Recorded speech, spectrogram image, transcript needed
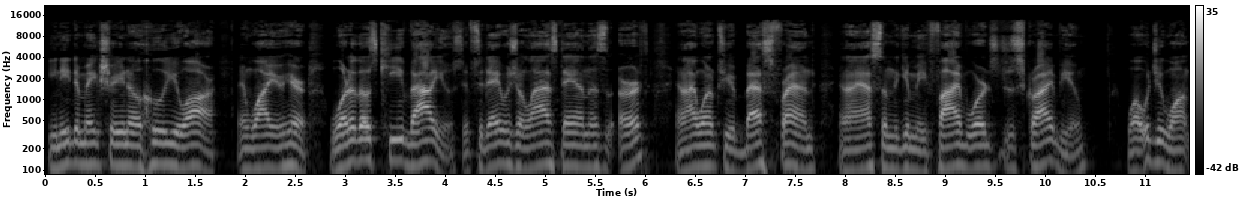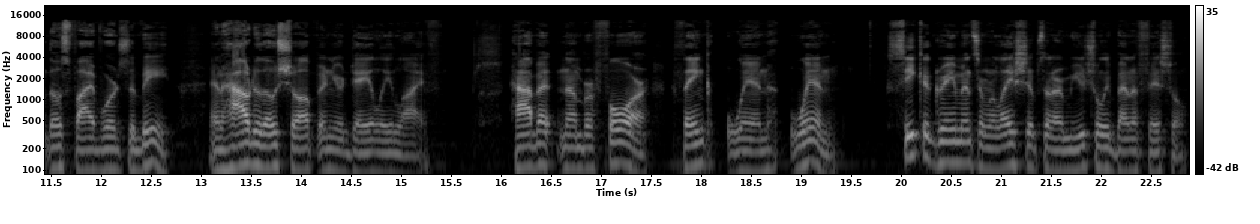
You need to make sure you know who you are and why you're here. What are those key values? If today was your last day on this earth and I went up to your best friend and I asked them to give me five words to describe you, what would you want those five words to be? And how do those show up in your daily life? Habit number four think win win. Seek agreements and relationships that are mutually beneficial.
